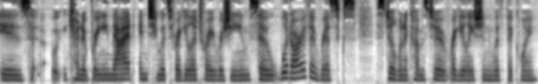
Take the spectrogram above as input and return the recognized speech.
is kind of bringing that into its regulatory regime. So, what are the risks still when it comes to regulation with Bitcoin?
